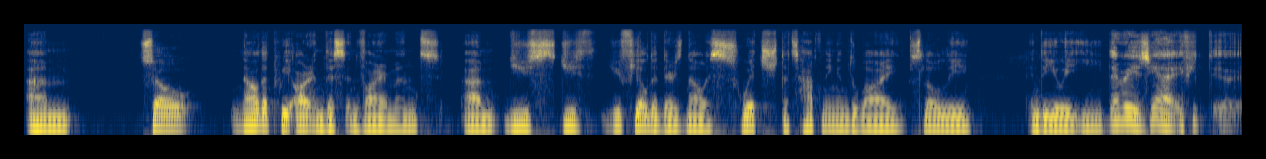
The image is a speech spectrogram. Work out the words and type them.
Um, so now that we are in this environment, um, do you do you, do you feel that there's now a switch that's happening in Dubai slowly in the UAE? There is, yeah. If you uh,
